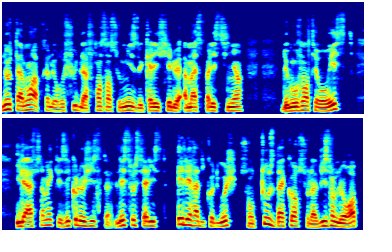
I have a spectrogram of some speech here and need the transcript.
notamment après le refus de la France insoumise de qualifier le Hamas palestinien de mouvement terroriste. Il a affirmé que les écologistes, les socialistes et les radicaux de gauche sont tous d'accord sur la vision de l'Europe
